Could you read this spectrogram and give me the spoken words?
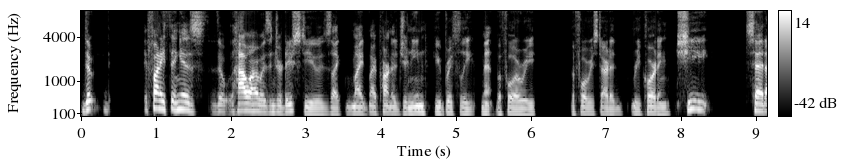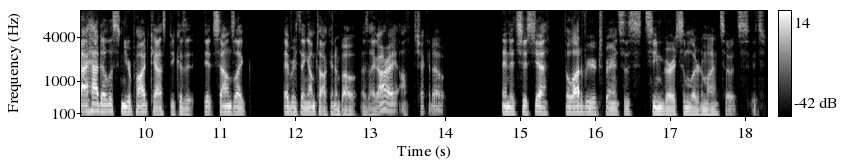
the funny thing is the, how I was introduced to you is like my my partner Janine, you briefly met before we before we started recording. She said I had to listen to your podcast because it, it sounds like everything I'm talking about. I was like, all right, I'll check it out. And it's just, yeah, a lot of your experiences seem very similar to mine. So it's, it's,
